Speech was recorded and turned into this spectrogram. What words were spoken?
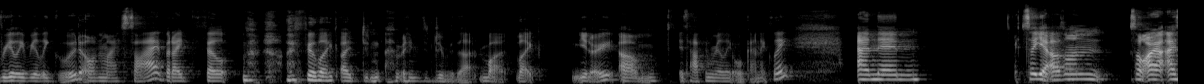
really really good on my site but I felt I feel like I didn't have anything to do with that but like you know um it's happened really organically and then so yeah I was on so I, I,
